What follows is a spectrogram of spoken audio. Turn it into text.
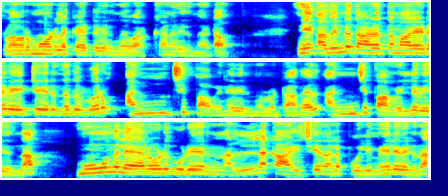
ഫ്ലവർ മോഡലൊക്കെ ആയിട്ട് വരുന്ന വർക്കാണ് വരുന്നത് കേട്ടോ. ഇനി അതിന്റെ താഴത്തെ മാലയുടെ വെയിറ്റ് വരുന്നത് വെറും അഞ്ച് പവനെ വരുന്നുള്ളൂ കേട്ടോ. അതായത് അഞ്ച് പവനിൽ വരുന്ന മൂന്ന് ലെയറോട് കൂടി വരുന്ന നല്ല കാഴ്ചയിൽ നല്ല പുലിമേൽ വരുന്ന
